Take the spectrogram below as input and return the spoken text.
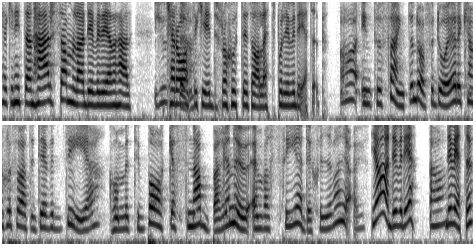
jag kan hitta den här samlar-DVDn, här Just Karate det. Kid från 70-talet på DVD typ. Ja, intressant ändå, för då är det kanske så att DVD kommer tillbaka snabbare nu än vad CD-skivan gör. Ja, DVD. Ja. Det vet du.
